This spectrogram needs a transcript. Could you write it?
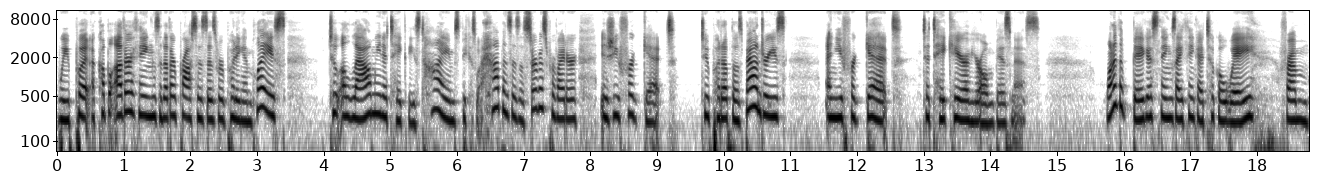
we put a couple other things and other processes we're putting in place to allow me to take these times because what happens as a service provider is you forget to put up those boundaries and you forget to take care of your own business. One of the biggest things I think I took away from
